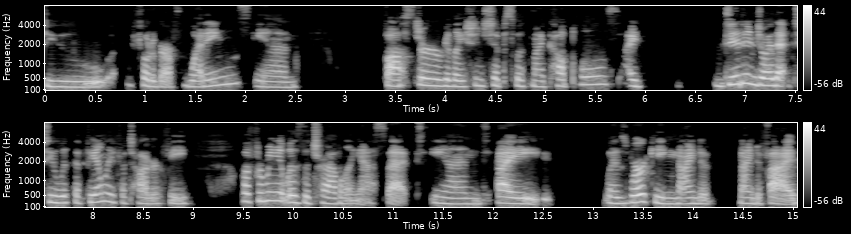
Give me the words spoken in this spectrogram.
to photograph weddings and foster relationships with my couples. I did enjoy that too with the family photography. But for me, it was the traveling aspect. And I was working nine to nine to five,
